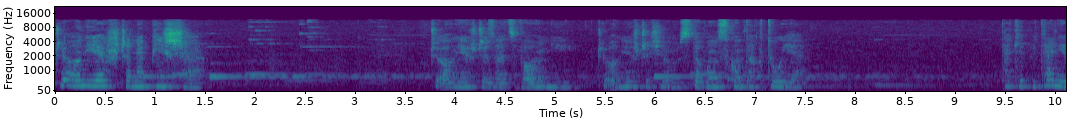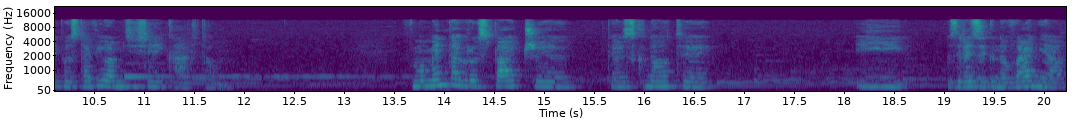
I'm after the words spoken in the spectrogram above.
Czy on jeszcze napisze? Czy on jeszcze zadzwoni? Czy on jeszcze się z Tobą skontaktuje? Takie pytanie postawiłam dzisiaj kartom. W momentach rozpaczy, tęsknoty i zrezygnowania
